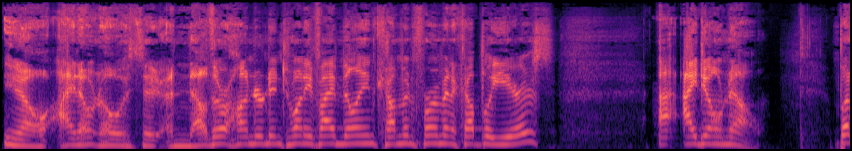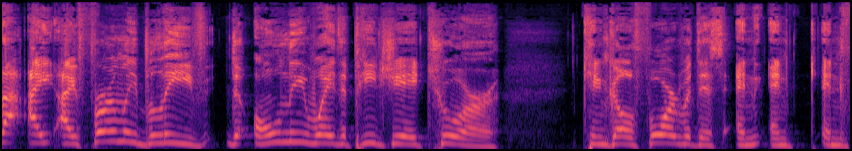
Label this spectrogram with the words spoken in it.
you know, I don't know. Is there another 125 million coming for him in a couple years? I, I, don't know, but I, I firmly believe the only way the PGA Tour can go forward with this and and and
